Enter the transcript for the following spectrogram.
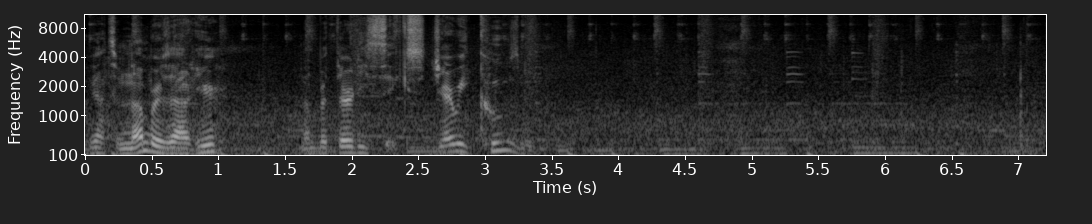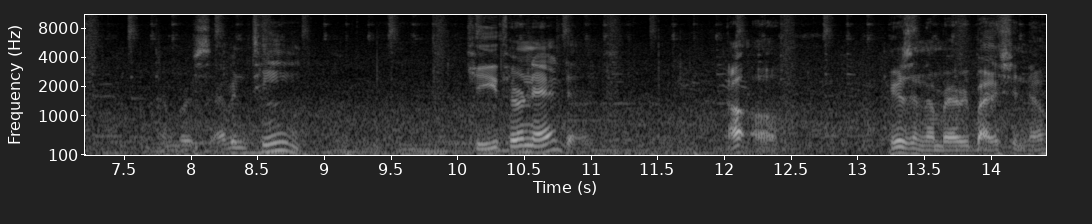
We got some numbers out here. Number 36, Jerry Koosman. Number 17, Keith Hernandez. Uh-oh. Here's a number everybody should know.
